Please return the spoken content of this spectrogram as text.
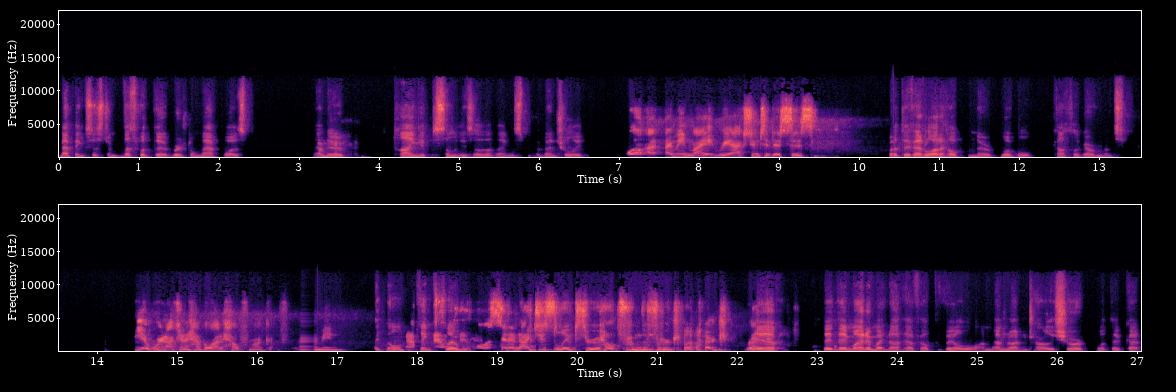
mapping system. That's what the original map was, and Okay. they're tying it to some of these other things eventually. Well, I, I mean, my reaction to this is, But they've had a lot of help from their local council of governments. yeah, we're not going to have a lot of help from our gov. I mean, I don't think so. Allison, Allison and I just lived through help from the FRCOG, right? Yeah, they, they might or might not have help available. I'm, I'm not entirely sure what they've got.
